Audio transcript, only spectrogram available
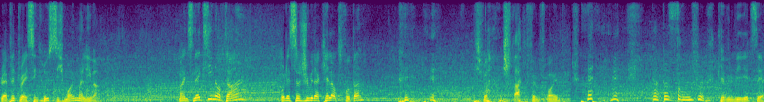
Rapid Racing, grüß dich, moin mal lieber. Mein Snacksy noch da? Oder ist das schon wieder Kelloggs Futter? ich, ich frage für einen Freund. Katastrophe. Kevin, wie geht's dir?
